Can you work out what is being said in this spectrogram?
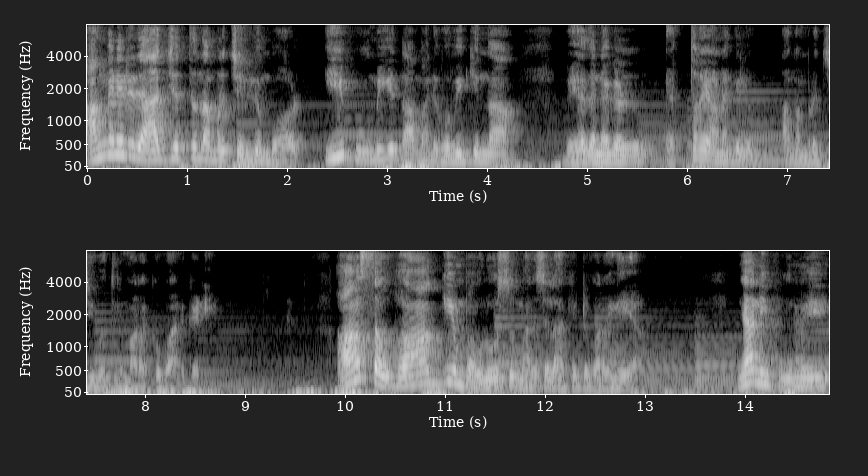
അങ്ങനെ ഒരു രാജ്യത്ത് നമ്മൾ ചെല്ലുമ്പോൾ ഈ ഭൂമിയിൽ നാം അനുഭവിക്കുന്ന വേദനകൾ എത്രയാണെങ്കിലും അത് നമ്മുടെ ജീവിതത്തിൽ മറക്കുവാൻ കഴിയും. ആ സൗഭാഗ്യം പൗലോസ് മനസ്സിലാക്കിയിട്ട് പറയുകയാണ് ഞാൻ ഈ ഭൂമിയിൽ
